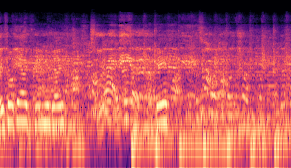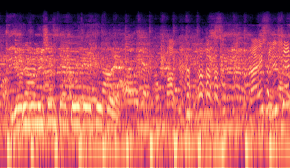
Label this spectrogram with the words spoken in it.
It's okay. I'll film you guys. Yeah, it's okay. Okay. Your resolution for 2024. My resolution?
